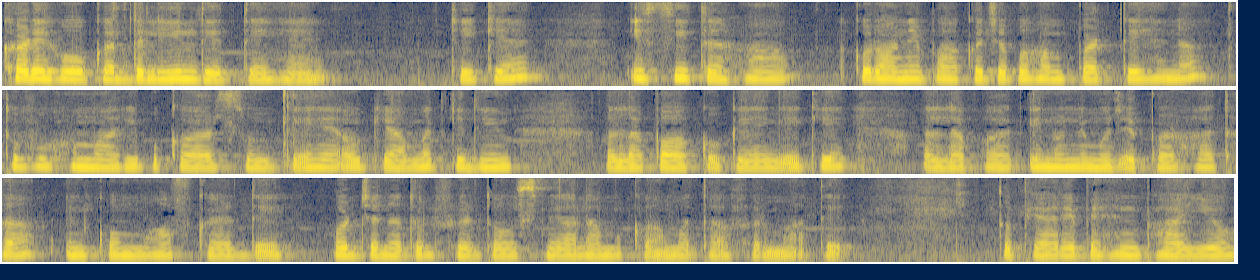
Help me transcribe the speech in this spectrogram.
खड़े होकर दलील देते हैं, ठीक है? इसी तरह कुरान पाक जब हम पढ़ते हैं ना तो वो हमारी पुकार सुनते हैं और क़्यामत के दिन अल्लाह पाक को कहेंगे कि अल्लाह पाक इन्होंने मुझे पढ़ा था, इनको माफ़ कर दे। और जन्नतुल फिरदौस में अला मुकाम अता फरमा दे तो प्यारे बहन भाइयों,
